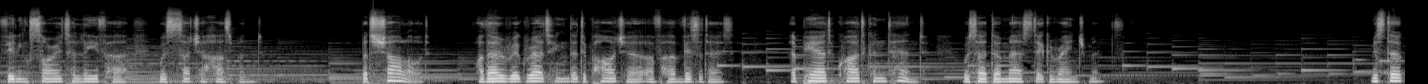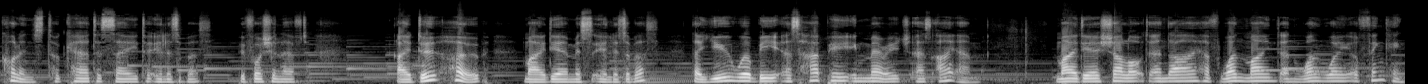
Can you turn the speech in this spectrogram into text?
feeling sorry to leave her with such a husband. But Charlotte, although regretting the departure of her visitors, appeared quite content with her domestic arrangements. Mr. Collins took care to say to Elizabeth before she left, I do hope, my dear Miss Elizabeth, that you will be as happy in marriage as I am. My dear Charlotte and I have one mind and one way of thinking.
